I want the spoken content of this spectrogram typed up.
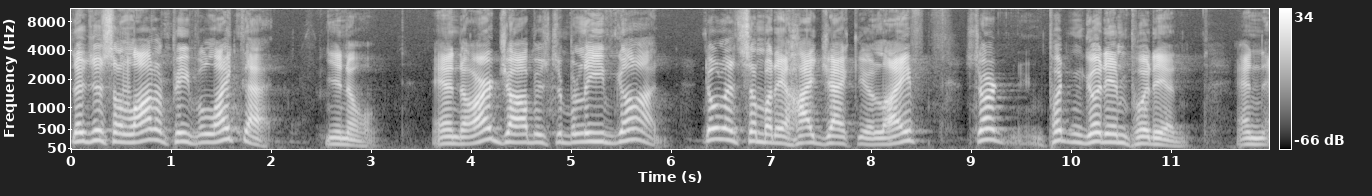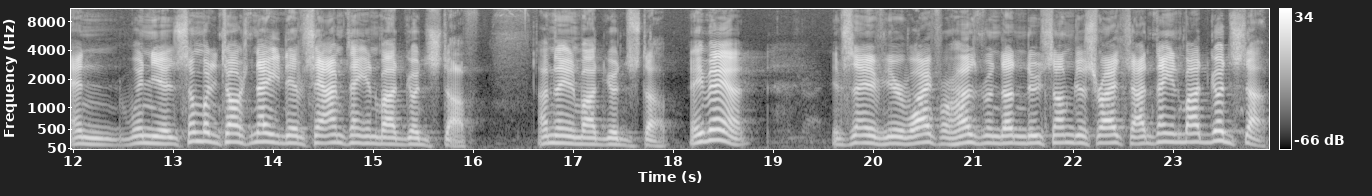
There's just a lot of people like that, you know. And our job is to believe God. Don't let somebody hijack your life. Start putting good input in. And, and when you, somebody talks negative, say, I'm thinking about good stuff. I'm thinking about good stuff. Amen. if say if your wife or husband doesn't do something just right, say, I'm thinking about good stuff.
